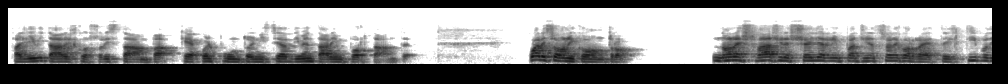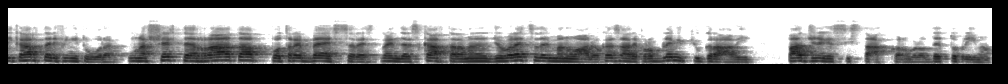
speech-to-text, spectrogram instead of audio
fa lievitare il costo di stampa che a quel punto inizia a diventare importante. Quali sono i contro? Non è facile scegliere l'impaginazione corretta, il tipo di carta e le finiture. Una scelta errata potrebbe essere rendere scarsa la maneggevolezza del manuale o causare problemi più gravi, pagine che si staccano, ve l'ho detto prima.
